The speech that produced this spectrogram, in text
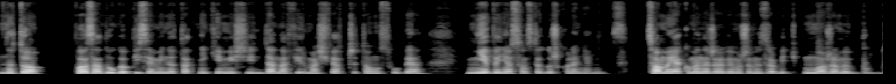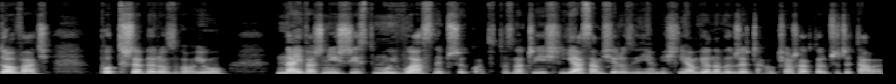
no to poza długopisem i notatnikiem, jeśli dana firma świadczy tą usługę, nie wyniosą z tego szkolenia nic. Co my jako menedżerowie możemy zrobić? Możemy budować potrzebę rozwoju, najważniejszy jest mój własny przykład. To znaczy, jeśli ja sam się rozwijam, jeśli ja mówię o nowych rzeczach, o książkach, które przeczytałem,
